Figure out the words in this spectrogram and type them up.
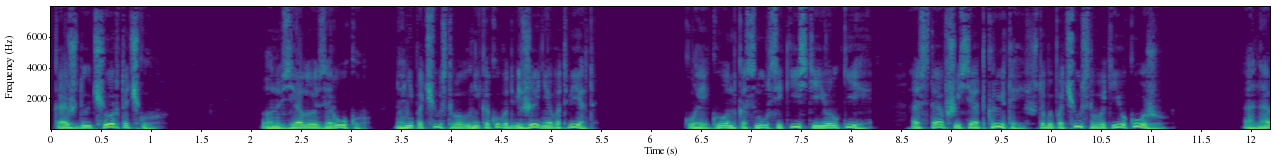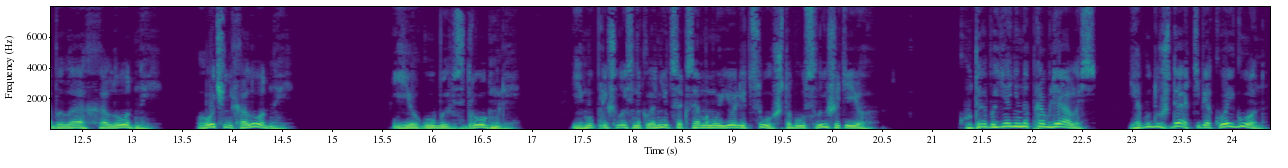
каждую черточку. Он взял ее за руку, но не почувствовал никакого движения в ответ. Куайгон коснулся кисти ее руки, оставшейся открытой, чтобы почувствовать ее кожу. Она была холодной, очень холодной. Ее губы вздрогнули. Ему пришлось наклониться к самому ее лицу, чтобы услышать ее. «Куда бы я ни направлялась, я буду ждать тебя, Куайгон.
